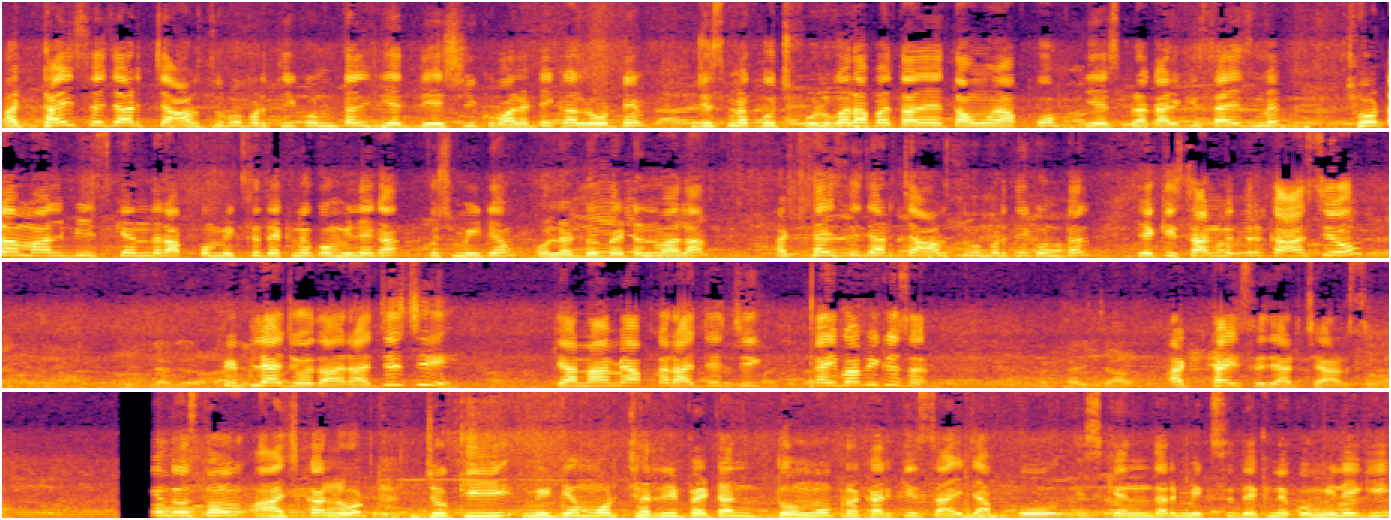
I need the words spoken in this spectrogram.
अट्ठाईस हज़ार चार सौ रुपये प्रति कुंटल ये देशी क्वालिटी का लोट है, जिसमें कुछ फुल गोला बता देता हूँ आपको। ये इस प्रकार की साइज़ में। छोटा माल भी इसके अंदर आपको मिक्स देखने को मिलेगा, कुछ मीडियम और लड्डू पैटर्न वाला। अट्ठाईस हज़ार चार सौ प्रति कुंटल ये किसान मित्र कहाँ से हो? पिपलिया जोधा। राजेश जी, क्या नाम है आपका? राजेश जी, कई भाभी क्यों सर? अट्ठाईस हज़ार चार सौ। दोस्तों आज का लोट जो कि मीडियम और छर्री पैटर्न दोनों प्रकार की साइज़ आपको इसके अंदर मिक्स देखने को मिलेगी।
